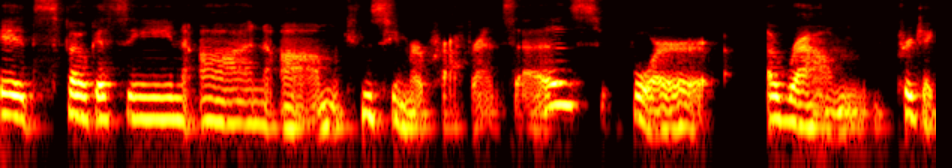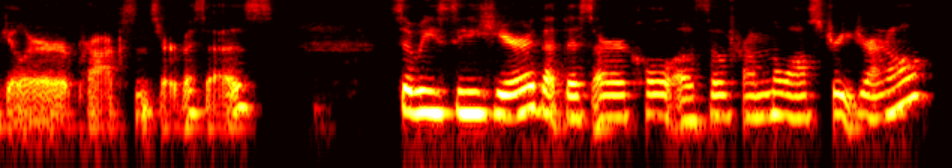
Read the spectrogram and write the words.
it's focusing on um, consumer preferences for around particular products and services. So we see here that this article also from the Wall Street Journal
